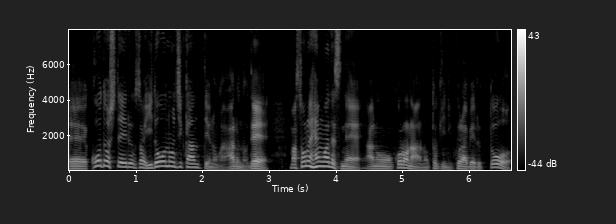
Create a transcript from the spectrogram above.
えー、行動しているその移動の時間っていうのがあるので、まあ、その辺はですねあのコロナの時に比べると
